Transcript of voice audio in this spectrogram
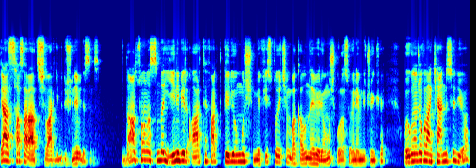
biraz hasar artışı var gibi düşünebilirsiniz. Daha sonrasında yeni bir artefakt geliyormuş. Mephisto için bakalım ne veriyormuş. Burası önemli çünkü. Uygulanacak olan kendisi diyor.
